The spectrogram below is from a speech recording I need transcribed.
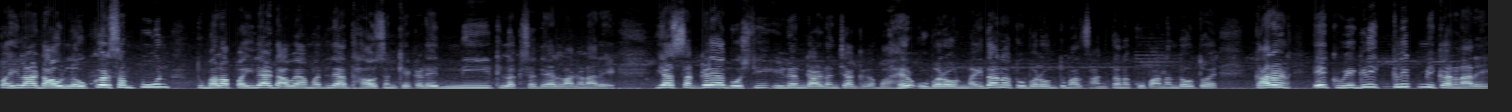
पहिला डाव लवकर संपवून तुम्हाला पहिल्या डाव्यामधल्या धावसंख्येकडे नीट लक्ष द्यायला लागणार आहे. या सगळ्या गोष्टी इडन गार्डनच्या बाहेर उभं राहून मैदानात उभं राहून तुम्हाला सांगताना खूप आनंद होतो आहे कारण एक वेगळी क्लिप मी करणार आहे.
